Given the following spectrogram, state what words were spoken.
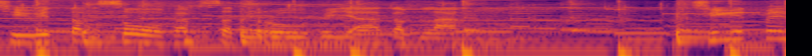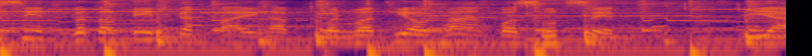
ชีวิตต้องสู้ครับศัตรูคือยากำลัง ชีวิตไม่สิ้นก็ต้องดิ้นกันไปครับเป็นว่าเที่ยวทางบ่สุดเสร็จอย่า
